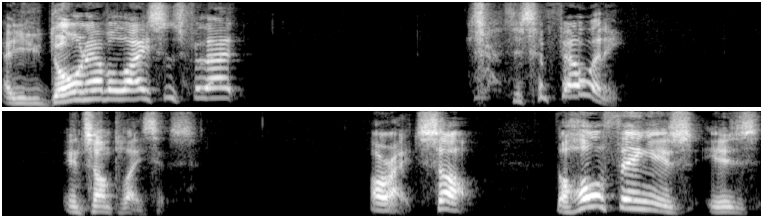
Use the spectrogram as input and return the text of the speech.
and you don't have a license for that, it's a felony in some places. All right, so the whole thing is, is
